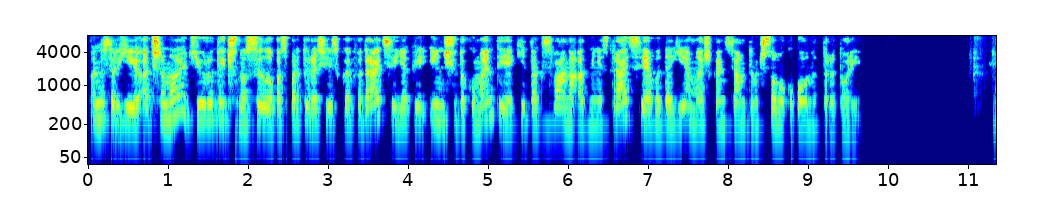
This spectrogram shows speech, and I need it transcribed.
Пане Сергію, а чи мають юридичну силу паспорти Російської Федерації, як і інші документи, які так звана адміністрація видає мешканцям тимчасово окупованих територій? Е,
